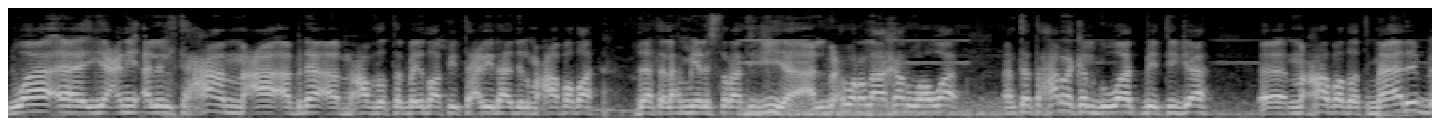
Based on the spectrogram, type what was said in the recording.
ويعني الالتحام مع أبناء محافظة البيضاء في تحرير هذه المحافظة ذات الأهمية الاستراتيجية، المحور الآخر وهو أن تتحرك القوات باتجاه محافظة مأرب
